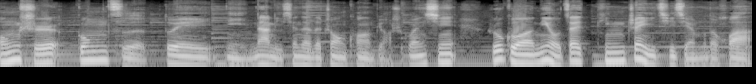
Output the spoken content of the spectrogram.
同时，公子对你那里现在的状况表示关心。如果你有在听这一期节目的话，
